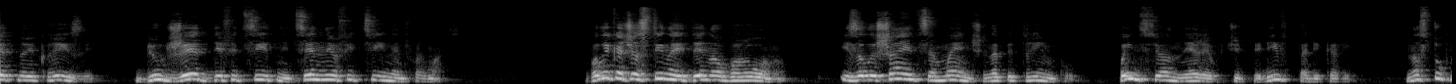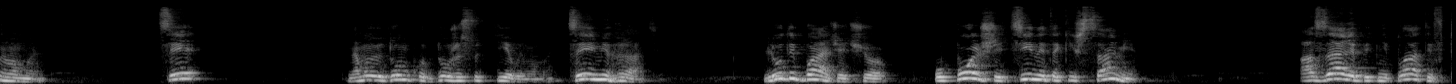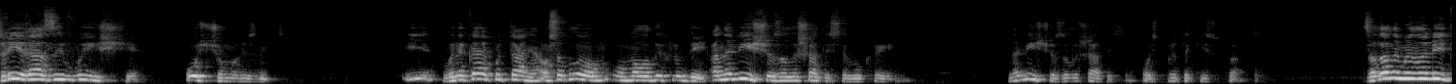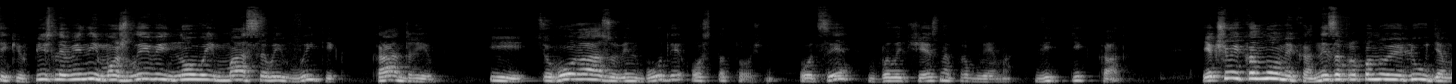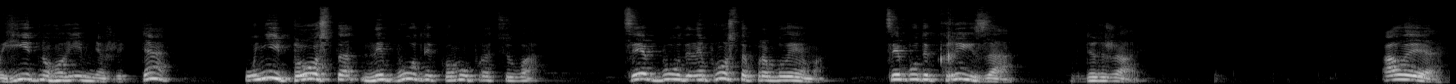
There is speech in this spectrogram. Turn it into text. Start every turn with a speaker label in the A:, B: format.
A: бюджетної кризи. Бюджет дефіцитний, це неофіційна інформація. Велика частина йде на оборону і залишається менше на підтримку пенсіонерів, вчителів та лікарів. Наступний момент. Це, на мою думку, дуже суттєвий момент. Це еміграція. Люди бачать, що у Польщі ціни такі ж самі, а заробітні плати в три рази вище. Ось чому різниця. І виникає питання, особливо у молодих людей: а навіщо залишатися в Україні? Навіщо залишатися ось при такій ситуації? За даними аналітиків, після війни можливий новий масовий витік кадрів, і цього разу він буде остаточним. Оце величезна проблема відтік кадрів. Якщо економіка не запропонує людям гідного рівня життя, у ній просто не буде кому працювати. Це буде не просто проблема, це буде криза в державі. Але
